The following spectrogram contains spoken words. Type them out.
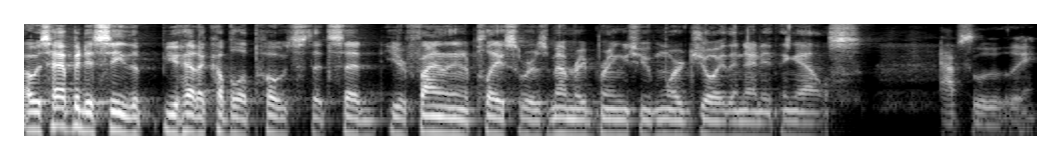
I was happy to see that you had a couple of posts that said you're finally in a place where his memory brings you more joy than anything else. Absolutely.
